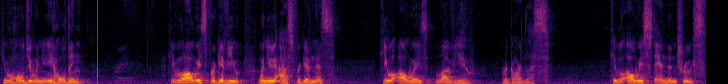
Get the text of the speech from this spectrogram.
He will hold you when you need holding. He will always forgive you when you ask forgiveness. He will always love you regardless. He will always stand in truth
